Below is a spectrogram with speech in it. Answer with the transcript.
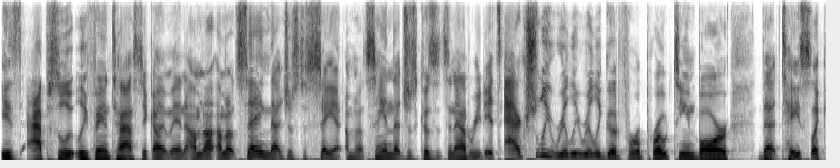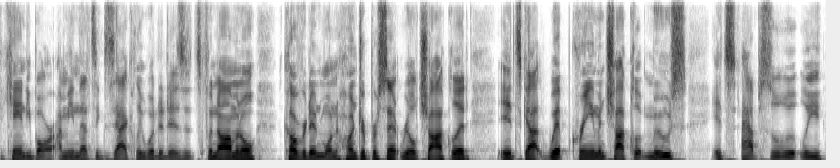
It's absolutely fantastic. I mean i'm not i'm not saying that just to say it. I'm not saying that just because it's an ad read. It's actually really really good for a protein bar that tastes like a candy bar. I mean that's exactly what it is. It's phenomenal covered in 100% real chocolate. It's got whipped cream and chocolate mousse. It's absolutely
